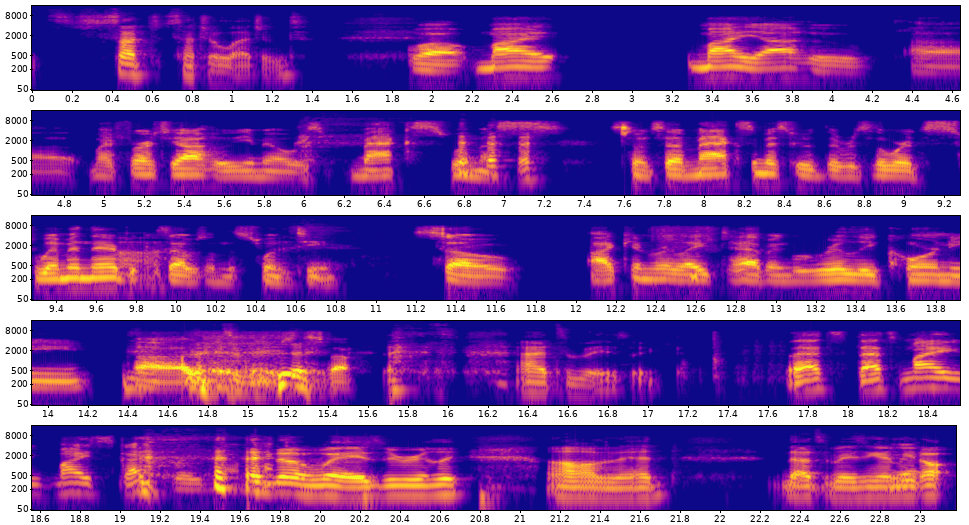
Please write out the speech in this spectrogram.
It's such such a legend. Well, my my Yahoo, uh, my first Yahoo email was Max Swimus. So instead of Maximus, there was the word swim in there because I was on the swim team. So I can relate to having really corny uh, stuff. That's, that's amazing. That's that's my my Skype right now. no way, is it really? Oh man, that's amazing. I mean, Yeah. oh,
